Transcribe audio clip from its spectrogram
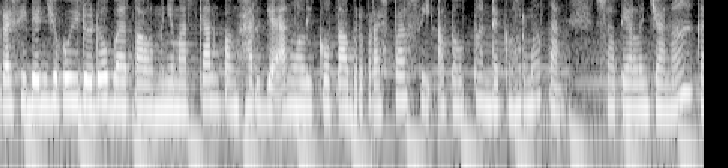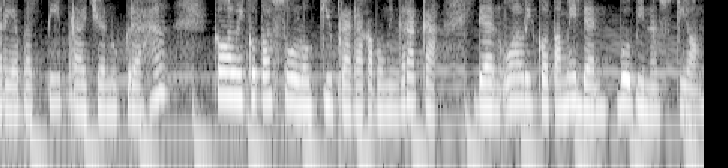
Presiden Joko Widodo batal menyematkan penghargaan wali kota berprestasi atau tanda kehormatan Satya Lencana Karya Bakti Praja Nugraha ke wali kota Solo Gibran Raka Buming Raka dan wali kota Medan Bobi Nasution.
